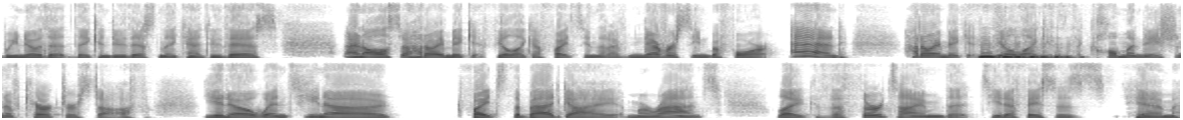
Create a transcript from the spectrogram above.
we know that they can do this and they can't do this. And also, how do I make it feel like a fight scene that I've never seen before? And how do I make it feel like it's the culmination of character stuff? You know, when Tina fights the bad guy, Morant, like the third time that Tina faces him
